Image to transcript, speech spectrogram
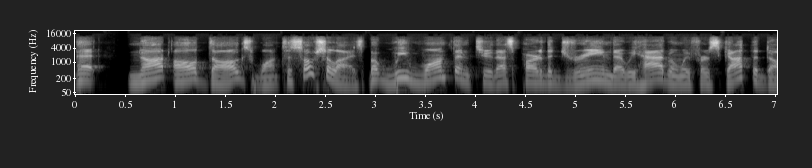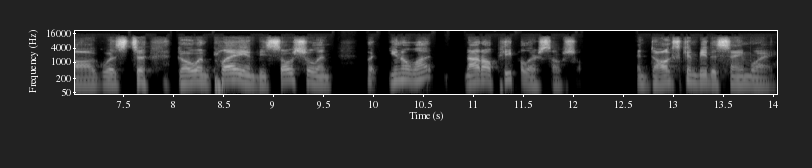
that not all dogs want to socialize, but we want them to. That's part of the dream that we had when we first got the dog was to go and play and be social and but you know what? Not all people are social. And dogs can be the same way,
